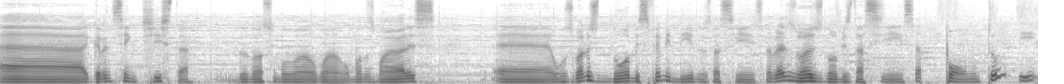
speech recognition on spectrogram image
A grande cientista do nosso uma, uma, uma dos maiores é, dos maiores nomes femininos da ciência, na verdade, os maiores nomes da ciência, ponto, e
